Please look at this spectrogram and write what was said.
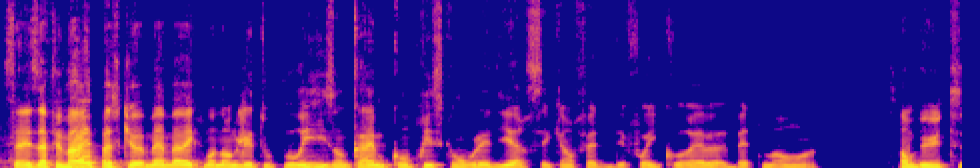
ça les a fait marrer parce que même avec mon anglais tout pourri, ils ont quand même compris ce qu'on voulait dire, c'est qu'en fait, des fois, ils couraient euh, bêtement, euh, sans but.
